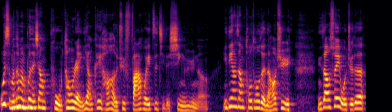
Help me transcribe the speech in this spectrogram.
为什么他们不能像普通人一样，可以好好的去发挥自己的性欲呢？一定要这样偷偷的，然后去，你知道？所以我觉得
